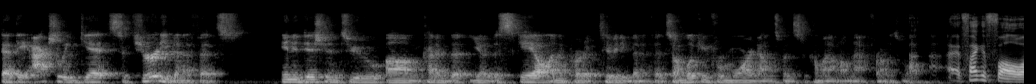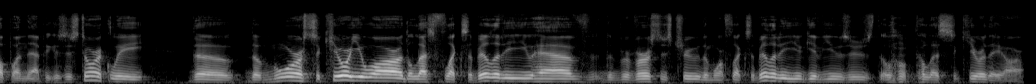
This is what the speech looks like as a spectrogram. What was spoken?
that they actually get security benefits in addition to um, kind of the you know the scale and the productivity benefits. So I'm looking for more announcements to come out on that front as well. If I could follow up on that, because historically, the, the more secure you are, the less flexibility you have. The reverse is true. The more flexibility you give users, the, the less secure they are.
